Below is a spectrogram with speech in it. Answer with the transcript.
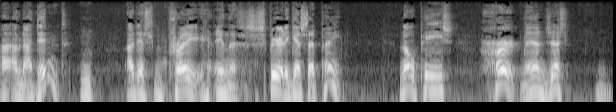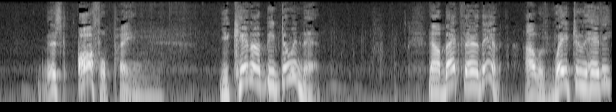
I, I, mean, I didn't. Mm. I just pray in the spirit against that pain. No peace, hurt, man, just, just awful pain. You cannot be doing that. Now back there then, I was way too heavy.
